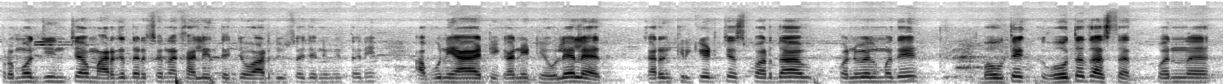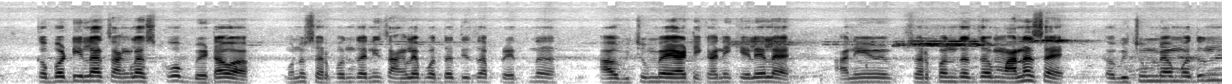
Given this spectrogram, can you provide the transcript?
प्रमोदजींच्या मार्गदर्शनाखाली त्यांच्या वाढदिवसाच्या निमित्ताने आपण या ठिकाणी ठेवलेल्या आहेत. कारण क्रिकेटच्या स्पर्धा पनवेलमध्ये बहुतेक होतच असतात. पण कबड्डीला चांगला स्कोप भेटावा म्हणून सरपंचांनी चांगल्या पद्धतीचा प्रयत्न हा विचुंब्या या ठिकाणी केलेला आहे. आणि सरपंचाचं मानस आहे का विचुंब्यामधून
